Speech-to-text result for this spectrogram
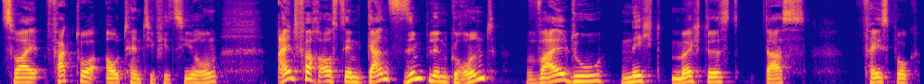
Zwei-Faktor-Authentifizierung einfach aus dem ganz simplen Grund, weil du nicht möchtest, dass Facebook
